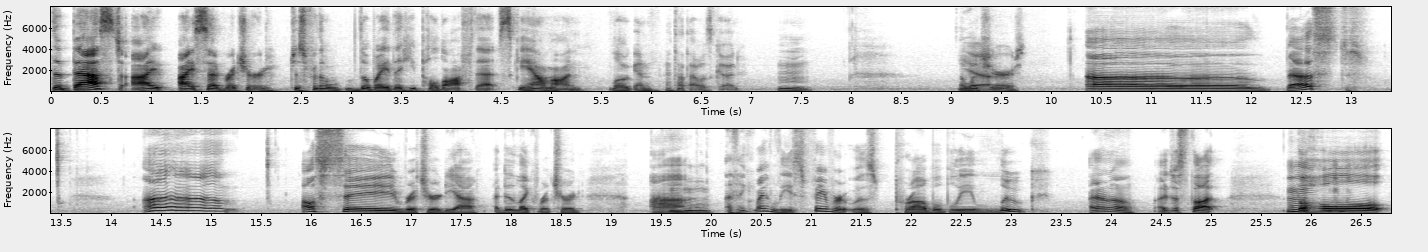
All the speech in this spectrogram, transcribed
the best, I I said Richard, just for the the way that he pulled off that scam on Logan. I thought that was good. Mm. So What's yours? Uh, best. Um, I'll say Richard. Yeah, I did like Richard. Uh, Mhm. I think my least favorite was probably Luke. I don't know. I just thought the Mm. whole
